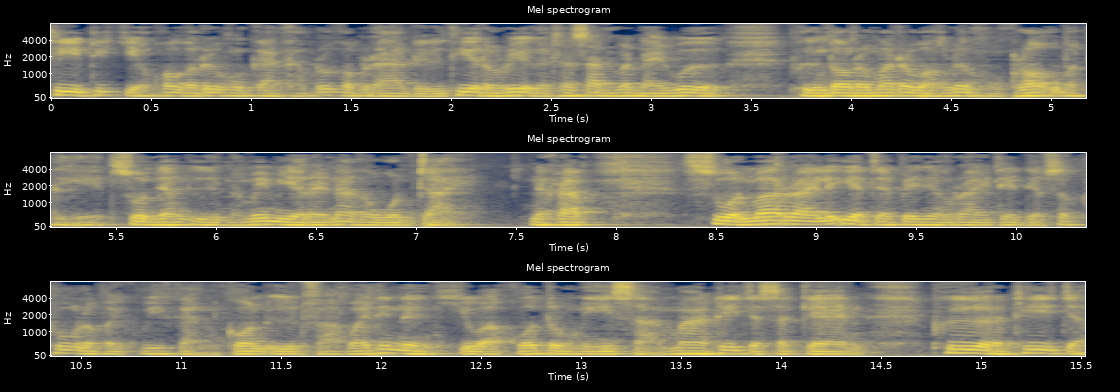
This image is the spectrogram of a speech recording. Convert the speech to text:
ชีพที่เกี่ยวข้องกับเรื่องของการขับรถขับราหรือที่เราเรียกกันสั้นว่าไดเวอร์พึงต้องระมัดระวังเรื่องของเคราะห์อุบัติเหตุส่วนอย่างอื่นไม่มีอะไรน่ากังวลใจ นะครับ ส่วนว่ารายละเอียดจะเป็นอย่างไรเดี๋ยวสักครู่เราไปคุยกัน ก่อนอื่นฝากไว้ที่หนึ่ง QR code ตรงนี้สามารถที่จะสแกน เพื่อที่จะ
